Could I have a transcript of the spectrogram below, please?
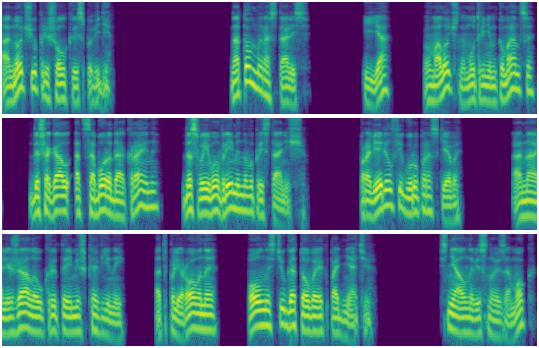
а ночью пришел к исповеди. На том мы расстались, и я, в молочном утреннем туманце, дошагал от собора до окраины, до своего временного пристанища. Проверил фигуру Пороскевы. Она лежала, укрытая мешковиной, отполированная, полностью готовая к поднятию. Снял навесной замок,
